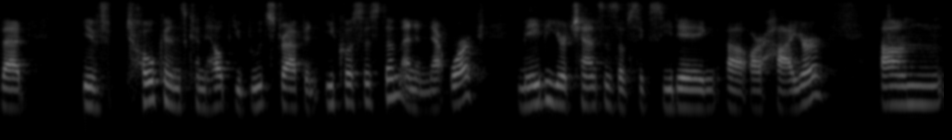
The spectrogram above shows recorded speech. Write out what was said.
that if tokens can help you bootstrap an ecosystem and a network, maybe your chances of succeeding uh, are higher. Um,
